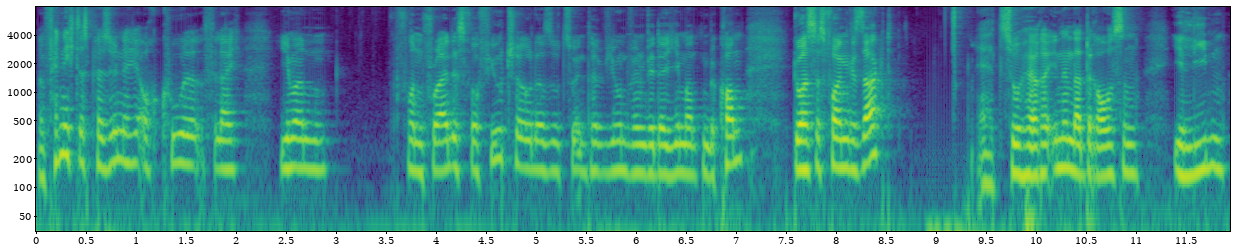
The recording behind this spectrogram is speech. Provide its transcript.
Dann fände ich das persönlich auch cool, vielleicht jemanden von Fridays for Future oder so zu interviewen, wenn wir da jemanden bekommen. Du hast es vorhin gesagt, äh, ZuhörerInnen da draußen, ihr Lieben,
